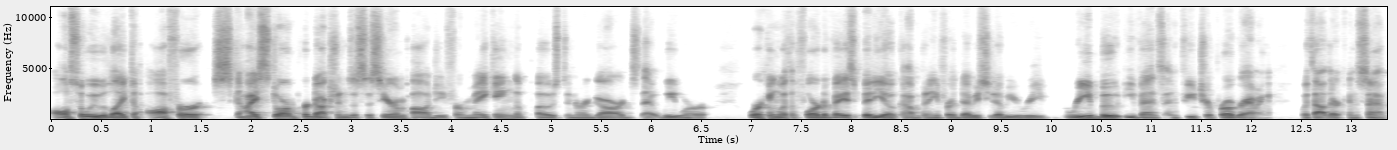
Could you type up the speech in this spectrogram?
Also, we would like to offer Skystorm Productions a sincere apology for making the post in regards that we were working with a Florida based video company for WCW re- reboot events and future programming without their consent.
